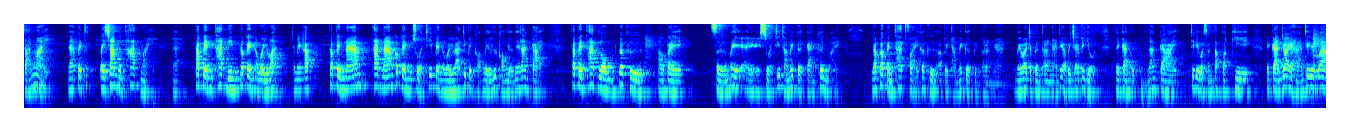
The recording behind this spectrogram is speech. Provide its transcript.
สารใหม่นะไปไปสร้างเป็นธาตุใหม่นะถ้าเป็นธาตุดินก็เป็นอวัยวะใช่ไหมครับ ถ้าเป็นน้ำธาตุน้ำก็เป็นส่วนที่เป็นอวัยวะที่เป็นของเหลวหรือของเหลวในร่างกาย ถ้าเป็นธาตุลมก็คือเอาไปเสริมไอ้ไอ้ส่วนที่ทำให้เกิดการเคลื่อนไหว แล้วก็เป็นธาตุไฟก็คือเอาไปทำให้เกิดเป็นพลังงาน ไม่ว่าจะเป็นพลังงานที่เอาไปใช้ประโยชน์ ในการอบอุ่นร่างกาย ที่เรียกว่าสันตปักคีในการย่อยอาหารที่เรียกว่า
